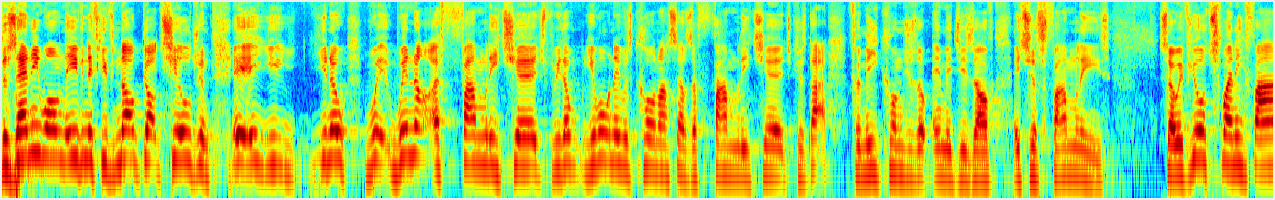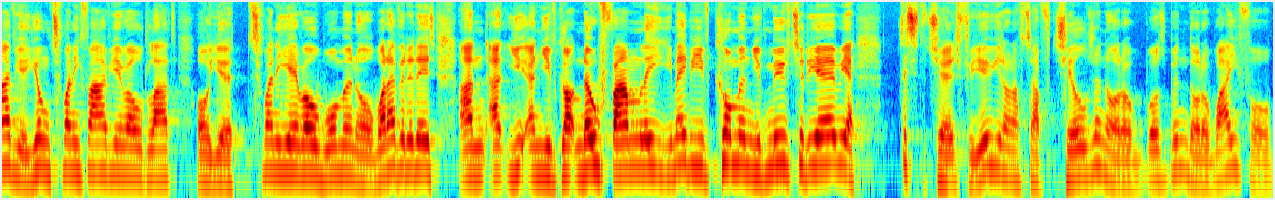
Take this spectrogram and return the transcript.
Does anyone, even if you've not got children, it, it, you, you know, we, we're not a family church. We don't, you won't ever call ourselves a family church because that, for me, conjures up images of it's just families. So if you're 25, you're a young 25 year old lad, or you're a 20 year old woman, or whatever it is, and, and, you, and you've got no family, you, maybe you've come and you've moved to the area, this is the church for you. You don't have to have children or a husband or a wife or,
